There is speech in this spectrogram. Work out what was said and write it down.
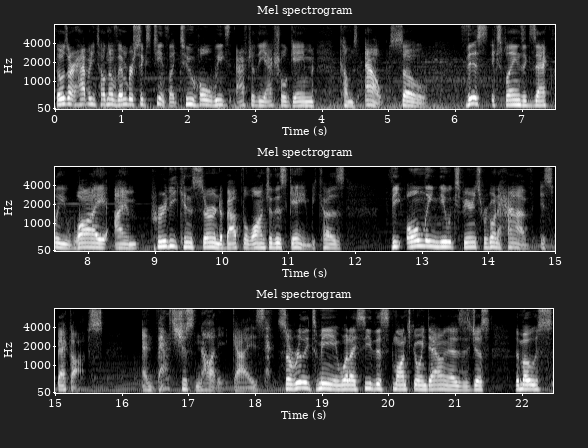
those aren't happening until November 16th, like two whole weeks after the actual game comes out. So, this explains exactly why I'm pretty concerned about the launch of this game because the only new experience we're going to have is Spec Ops. And that's just not it, guys. So really, to me, what I see this launch going down as is just the most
